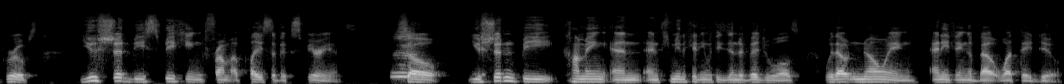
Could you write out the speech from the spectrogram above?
groups, you should be speaking from a place of experience. Mm. So you shouldn't be coming and and communicating with these individuals without knowing anything about what they do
